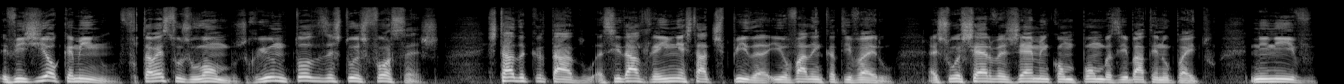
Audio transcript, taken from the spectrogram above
vigia o caminho, fortalece os lombos, reúne todas as tuas forças Está decretado, a cidade-rainha está despida e levada em cativeiro. As suas servas gemem como pombas e batem no peito. Ninive,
